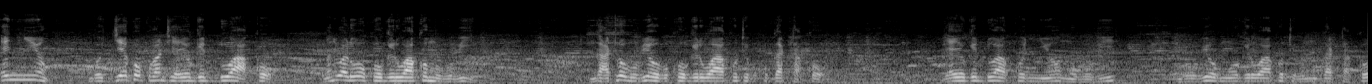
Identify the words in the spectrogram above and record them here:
ennyo ng'ogjeeko okuba nti yayogeddwako. Manyi waliwo okwogerwako mu bubi ng'ate obubi obwo bukwogerwako tebukugattako. Yayogeddwako nnyo mu bubi ng'obubi obumwogerwako tebumugattako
